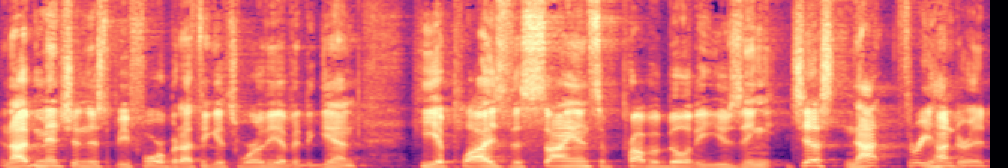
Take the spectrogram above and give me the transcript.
And I've mentioned this before, but I think it's worthy of it again. He applies the science of probability using just not 300,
